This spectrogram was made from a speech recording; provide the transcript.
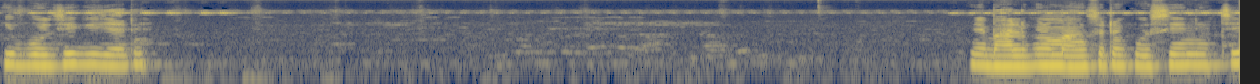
কি বলছে কি জানি? যে ভালো করে মাংসটা কষিয়ে নিচ্ছি।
